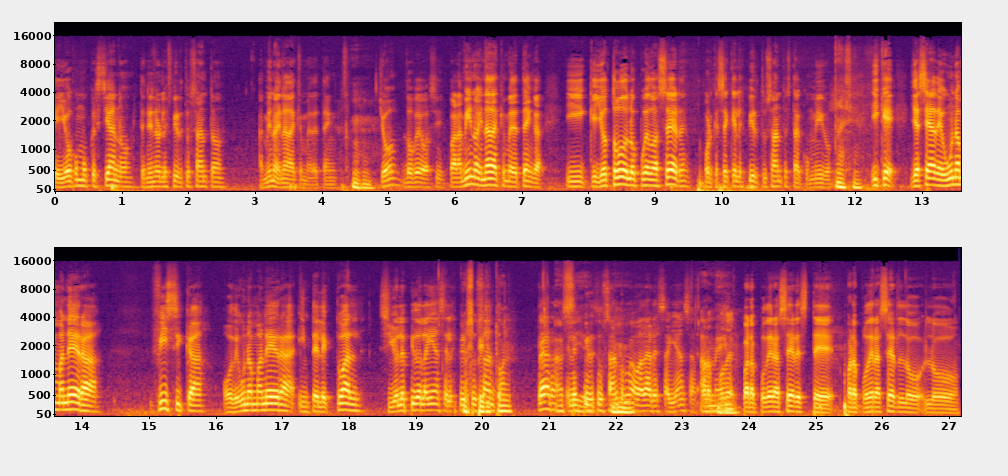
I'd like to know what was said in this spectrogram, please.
que yo como cristiano, teniendo el Espíritu Santo, a mí no hay nada que me detenga. Yo lo veo así. Para mí no hay nada que me detenga. Y que yo todo lo puedo hacer porque sé que el Espíritu Santo está conmigo. Así es. Y que ya sea de una manera física o de una manera intelectual, si yo le pido la guianza al Espíritu Santo, claro, Así el Espíritu es. Santo me va a dar esa guianza para Amén. poder, para poder hacer este, para poder hacer lo, lo,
